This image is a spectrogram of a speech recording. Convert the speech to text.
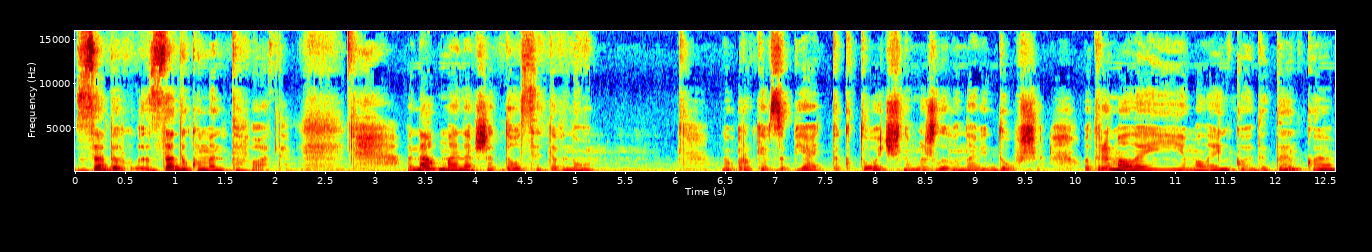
задо- задокументувати. Вона в мене вже досить давно ну, років за 5 так точно, можливо, навіть довше. Отримала її маленькою дитинкою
